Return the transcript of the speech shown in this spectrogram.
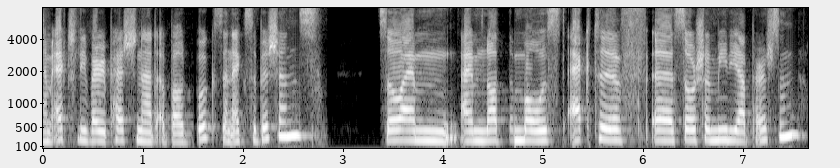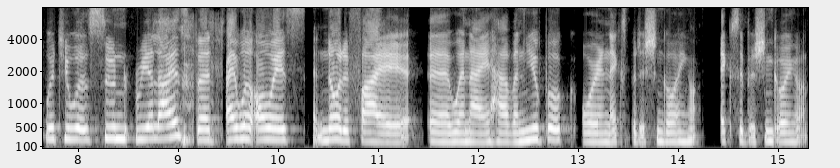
I'm actually very passionate about books and exhibitions. So I'm I'm not the most active uh, social media person, which you will soon realize. But I will always notify uh, when I have a new book or an expedition going on, exhibition going on.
